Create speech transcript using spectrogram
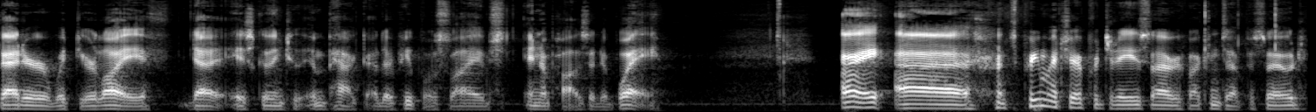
better with your life that is going to impact other people's lives in a positive way. All right, uh, that's pretty much it for today's uh, reflections episode.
